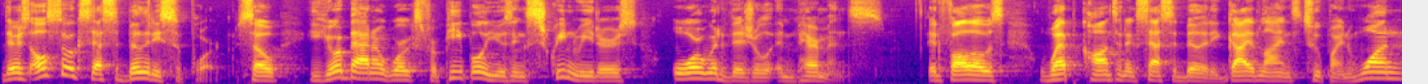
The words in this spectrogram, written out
There's also accessibility support, so your banner works for people using screen readers or with visual impairments. It follows Web Content Accessibility Guidelines 2.1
